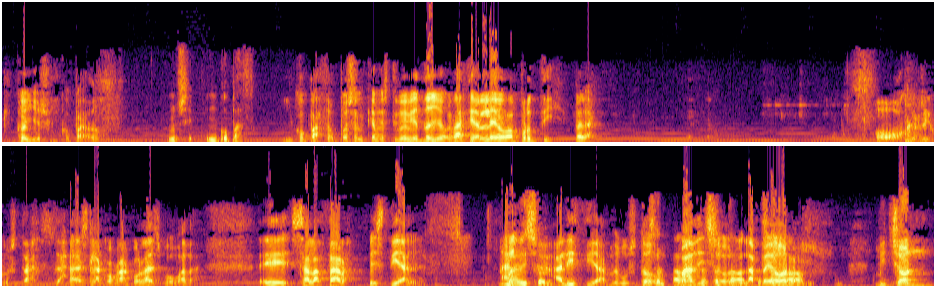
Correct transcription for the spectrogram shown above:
¿Qué coño es un copado? no sé, un copazo. Un copazo, pues el que me estuve viendo yo. Gracias, Leo, va por ti. Espera. Oh, qué rico está. Es la Coca-Cola, es bobada. Eh, Salazar, bestial. Madison. Alicia, me gustó. Madison, la peor. Michón,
